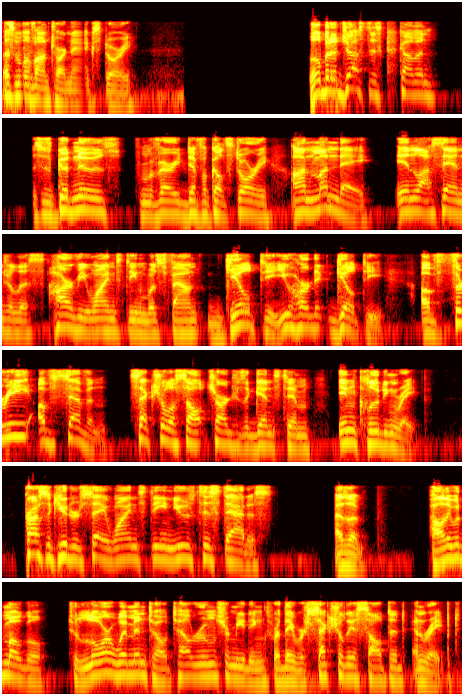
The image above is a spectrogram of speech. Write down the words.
Let's move on to our next story. A little bit of justice coming. This is good news from a very difficult story. On Monday in Los Angeles, Harvey Weinstein was found guilty. You heard it guilty of three of seven sexual assault charges against him, including rape. Prosecutors say Weinstein used his status as a Hollywood mogul, to lure women to hotel rooms for meetings where they were sexually assaulted and raped.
